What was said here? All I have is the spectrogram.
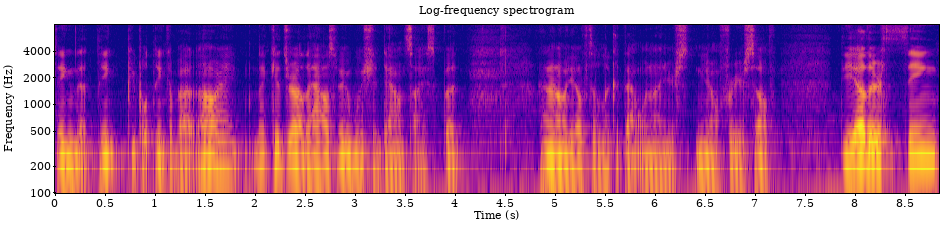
thing that think people think about. Oh, All right, the kids are out of the house. Maybe we should downsize. But I don't know. You have to look at that one on your, you know, for yourself. The other thing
